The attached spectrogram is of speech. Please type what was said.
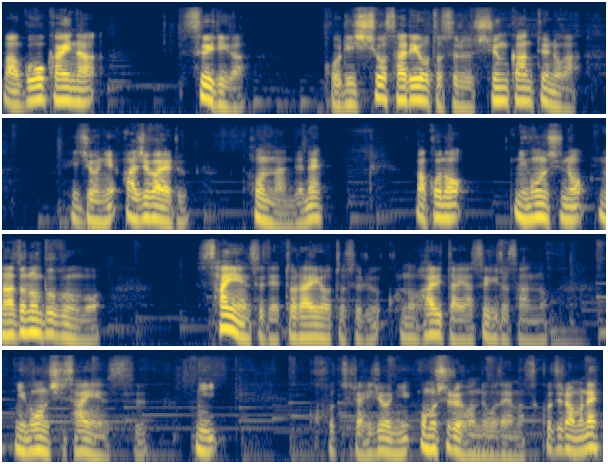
まあ、豪快な推理がこう立証されようとする瞬間というのが非常に味わえる本なんでね。まあ、この日本史の謎の部分をサイエンスで捉えようとするこの張田康弘さんの日本史サイエンスにこちら非常に面白い本でございます。こちらもね、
